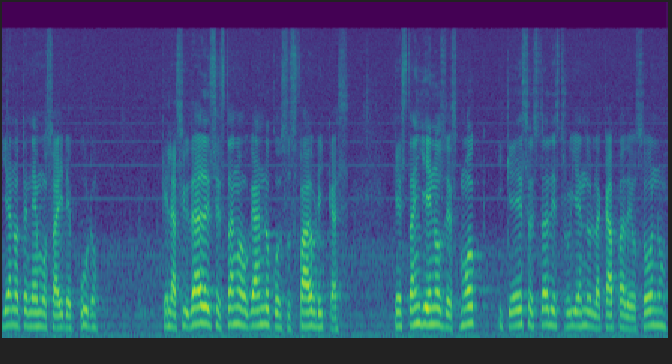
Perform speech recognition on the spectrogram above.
ya no tenemos aire puro, que las ciudades se están ahogando con sus fábricas, que están llenos de smog y que eso está destruyendo la capa de ozono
